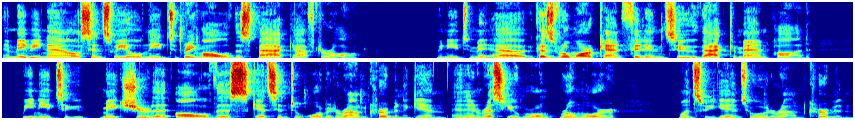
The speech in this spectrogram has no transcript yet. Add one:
And maybe now, since we'll need to bring all of this back after all, we need to make, uh, because Romar can't fit into that command pod, we need to make sure that all this gets into orbit around Kerbin again, and then rescue Romor once we get into orbit around Kerbin.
